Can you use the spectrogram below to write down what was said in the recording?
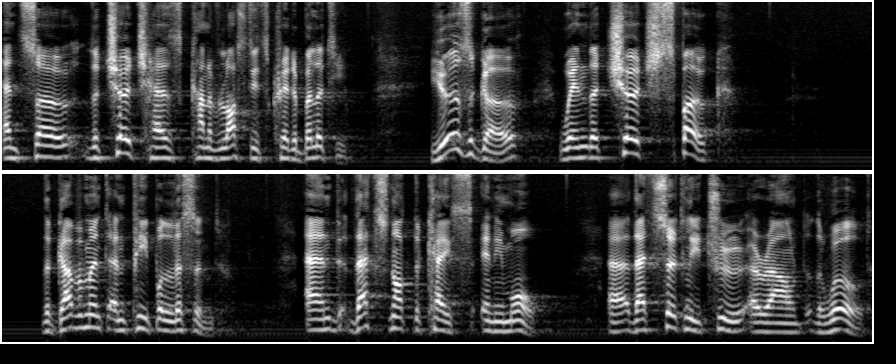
and so the church has kind of lost its credibility. Years ago, when the church spoke, the government and people listened. And that's not the case anymore. Uh, that's certainly true around the world.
